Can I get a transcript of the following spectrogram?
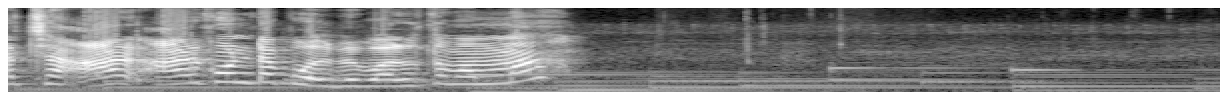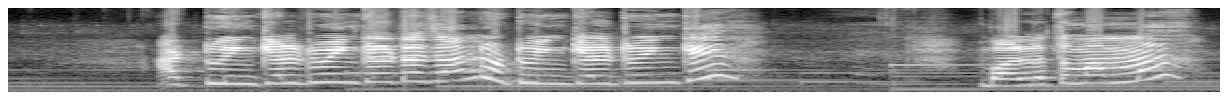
আচ্ছা আর আর কোনটা বলবে বলো তো, মাম্মা? আর টুইঙ্কেল টুইঙ্কেলটা জানো? Twinkle twinkle? বলো তো, মাম্মা।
